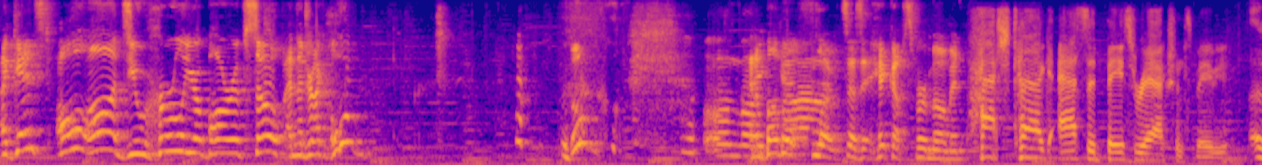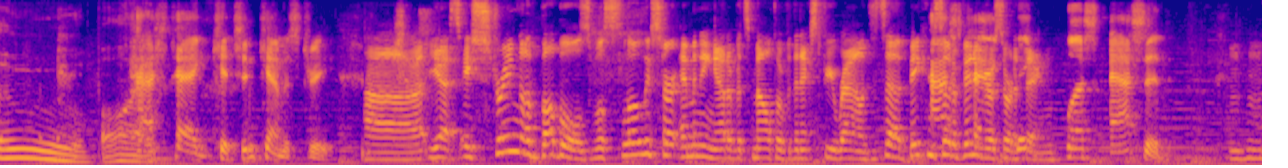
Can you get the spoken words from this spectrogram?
Against all odds, you hurl your bar of soap, and the dragon. Oh my And a bubble floats as it hiccups for a moment. Hashtag acid base reactions, baby. Oh boy! Hashtag kitchen chemistry. Uh, yes, a string of bubbles will slowly start emanating out of its mouth over the next few rounds. It's a baking soda vinegar sort of big thing. Plus acid. Mm-hmm.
